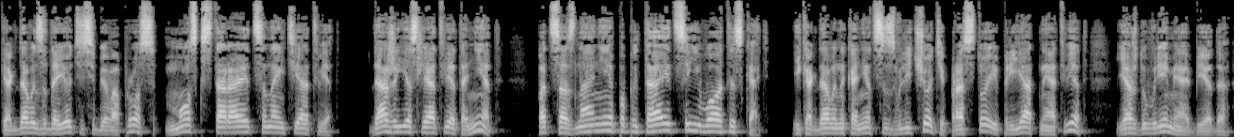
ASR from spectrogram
Когда вы задаете себе вопрос, мозг старается найти ответ. Даже если ответа нет, подсознание попытается его отыскать. И когда вы, наконец, извлечете простой и приятный ответ «я жду время обеда»,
